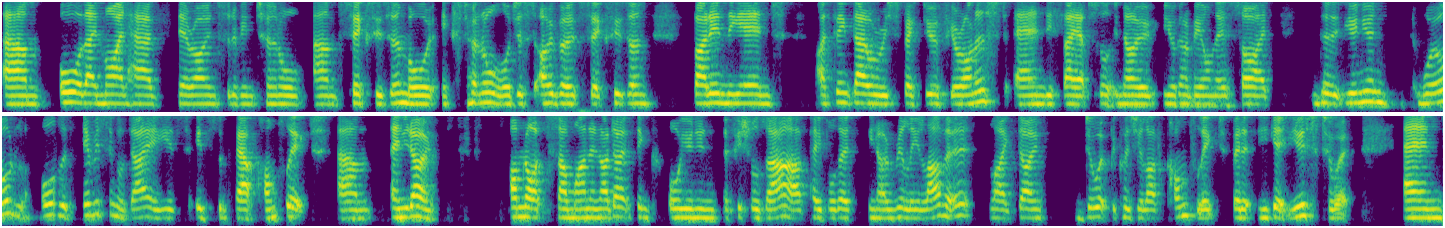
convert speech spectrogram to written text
Um, or they might have their own sort of internal um, sexism or external or just overt sexism. But in the end i think they will respect you if you're honest and if they absolutely know you're going to be on their side. The union world all the every single day it's it's about conflict. Um, and you don't I'm not someone, and I don't think all union officials are people that you know really love it. Like, don't do it because you love conflict, but it, you get used to it, and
